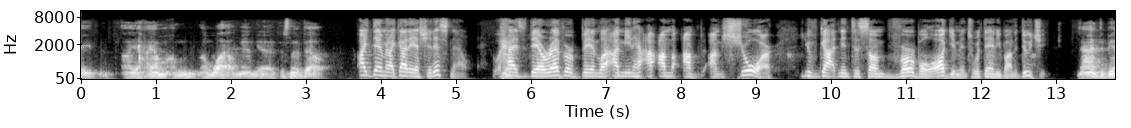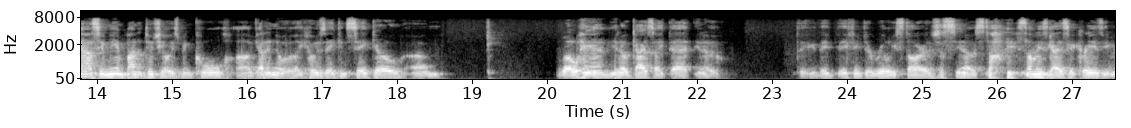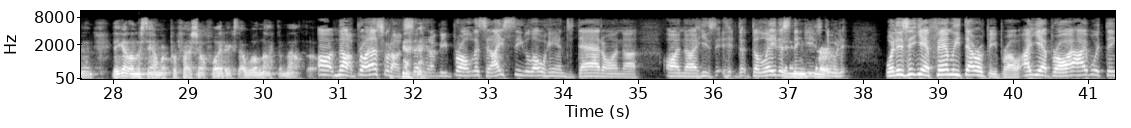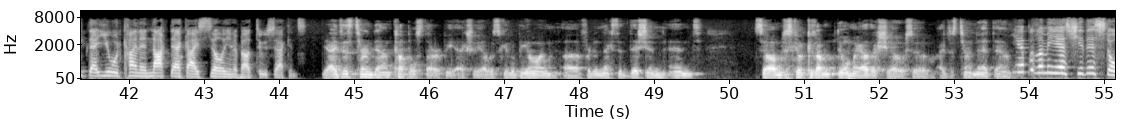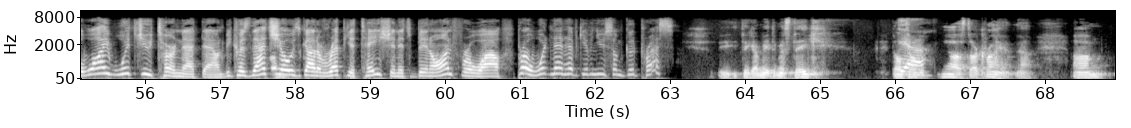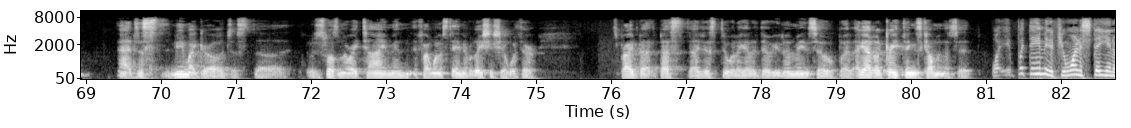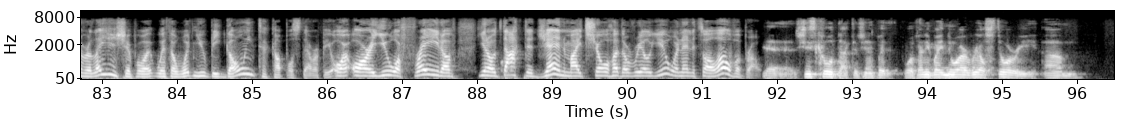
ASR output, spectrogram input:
I, I am, I'm, I'm wild, man. Yeah, there's no doubt. I damn it, I got to ask you this now. Has there ever been like? I mean, I- I'm, I'm, I'm sure you've gotten into some verbal arguments with Danny Bonaduce. Nah, to be honest with you, me and Bonaduce always been cool. Uh, got to know like Jose Canseco, um, Lohan, you know, guys like that. You know, they, they, they think they're really stars. It's just you know, some some of these guys get crazy, man. They got to understand I'm a professional fighter because I will knock them out though. Oh no, bro, that's what I'm saying. I mean, bro, listen, I see Lohan's dad on uh, on uh, he's the, the latest thing he's Therapy. doing. What is it? Yeah, family therapy, bro. Uh, yeah, bro, I, I would think that you would kind of knock that guy silly in about two seconds. Yeah, I just turned down couples therapy. Actually, I was going to be on uh, for the next edition, and so I'm just going because I'm doing my other show, so I just turned that down. Yeah, but let me ask you this though: Why would you turn that down? Because that show's got a reputation. It's been on for a while, bro. Wouldn't that have given you some good press? You think I made the mistake? Don't Yeah. tell me. No, I'll start crying. No, um, nah, just me and my girl. It just uh, it just wasn't the right time, and if I want to stay in a relationship with her, it's probably be- best I just do what I got to do. You know what I mean? So, but I got great things coming. That's it. Well, but Damon, if you want to stay in a relationship with, with her, wouldn't you be going to couples therapy, or or are you afraid of you know Dr. Jen might show her the real you, and then it's all over, bro? Yeah, she's cool, Dr. Jen. But well, if anybody knew our real story, um,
